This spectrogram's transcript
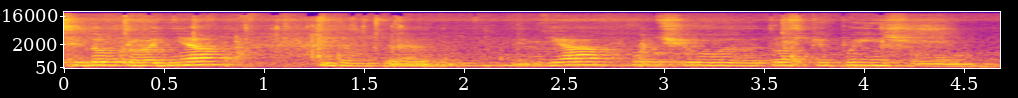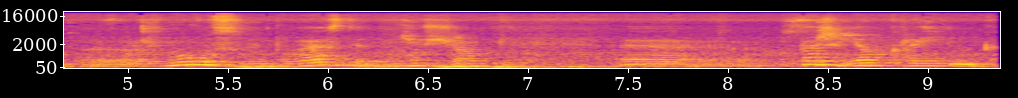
Молодці, доброго дня. Добре. Я хочу трошки по-іншому е, розмову свою повести, тому що, е, по-перше, я українка.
